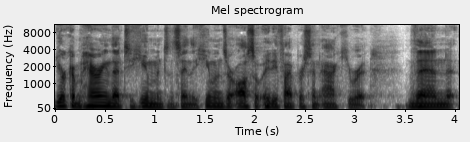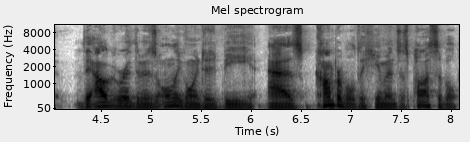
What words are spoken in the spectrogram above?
you're comparing that to humans and saying that humans are also 85% accurate then the algorithm is only going to be as comparable to humans as possible.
